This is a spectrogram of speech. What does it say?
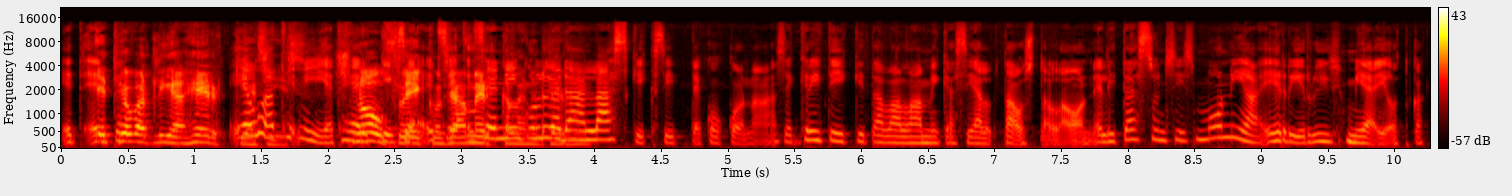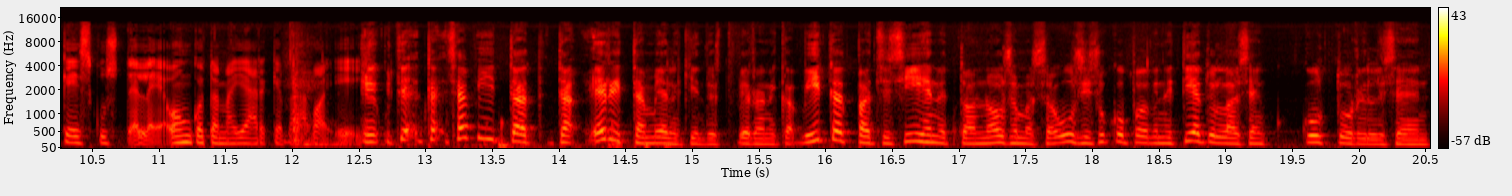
Että et, et he ovat liian herkkiä ovat, siis. Niin, että Snowflake on se, se, se, niin kuin lyödään läskiksi sitten kokonaan. Se kritiikki tavallaan, mikä siellä taustalla on. Eli tässä on siis monia eri ryhmiä, jotka keskustelee, onko tämä järkevää vai ei. Sä viittaat, tämä erittäin mielenkiintoista Veronika, viittaat paitsi siihen, että on nousemassa uusi sukupolvi, niin tietynlaiseen kulttuurilliseen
